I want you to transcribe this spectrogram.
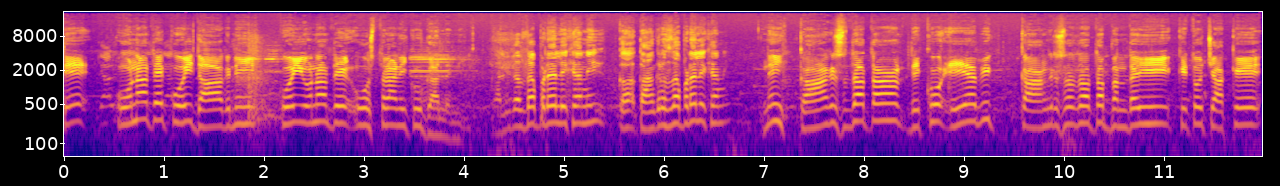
ਤੇ ਉਹਨਾਂ ਤੇ ਕੋਈ ਦਾਗ ਨਹੀਂ ਕੋਈ ਉਹਨਾਂ ਤੇ ਉਸ ਤਰ੍ਹਾਂ ਦੀ ਕੋਈ ਗੱਲ ਨਹੀਂ। ਅਕਾਲੀ ਦਲ ਦਾ ਪੜ੍ਹਿਆ ਲਿਖਿਆ ਨਹੀਂ ਕਾ- ਕਾਂਗਰਸ ਦਾ ਪੜ੍ਹਿਆ ਲਿਖਿਆ ਨਹੀਂ? ਨਹੀਂ ਕਾਂਗਰਸ ਦਾ ਤਾਂ ਦੇਖੋ ਇਹ ਹੈ ਵੀ ਕਾਂਗਰਸ ਦਾ ਤਾਂ ਬੰਦਾ ਹੀ ਕਿਤੋਂ ਚੱਕ ਕੇ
